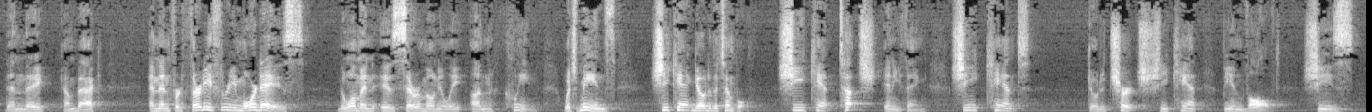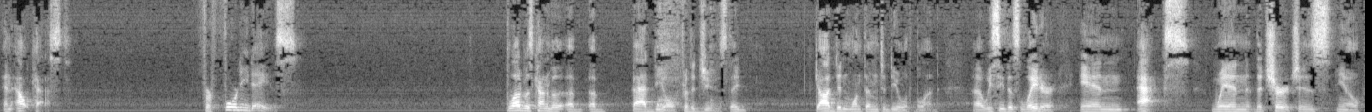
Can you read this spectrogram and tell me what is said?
Then they come back. And then for 33 more days, the woman is ceremonially unclean, which means she can't go to the temple. She can't touch anything. She can't go to church. She can't be involved. She's an outcast for 40 days. Blood was kind of a, a, a bad deal for the Jews. They, God didn't want them to deal with blood. Uh, we see this later in Acts when the church is, you know,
